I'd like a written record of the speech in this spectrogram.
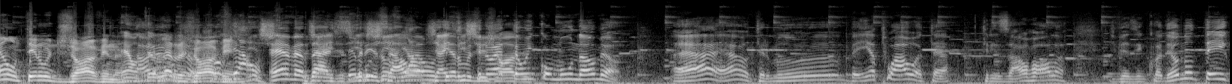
É um termo de jovem, né? É um termo era de jovem. jovial. né? É verdade. Já existe- Trisal é um já termo existe, de não é tão jovem. incomum não, meu. É, é, o termo bem atual até. Trisal rola de vez em quando. Eu não tenho,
